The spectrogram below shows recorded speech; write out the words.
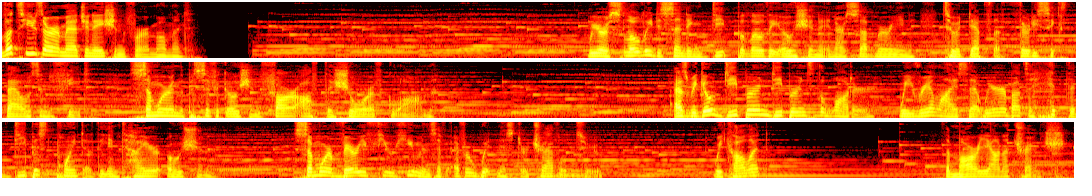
Let's use our imagination for a moment. We are slowly descending deep below the ocean in our submarine to a depth of 36,000 feet, somewhere in the Pacific Ocean far off the shore of Guam. As we go deeper and deeper into the water, we realize that we are about to hit the deepest point of the entire ocean, somewhere very few humans have ever witnessed or traveled to. We call it the Mariana Trench.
